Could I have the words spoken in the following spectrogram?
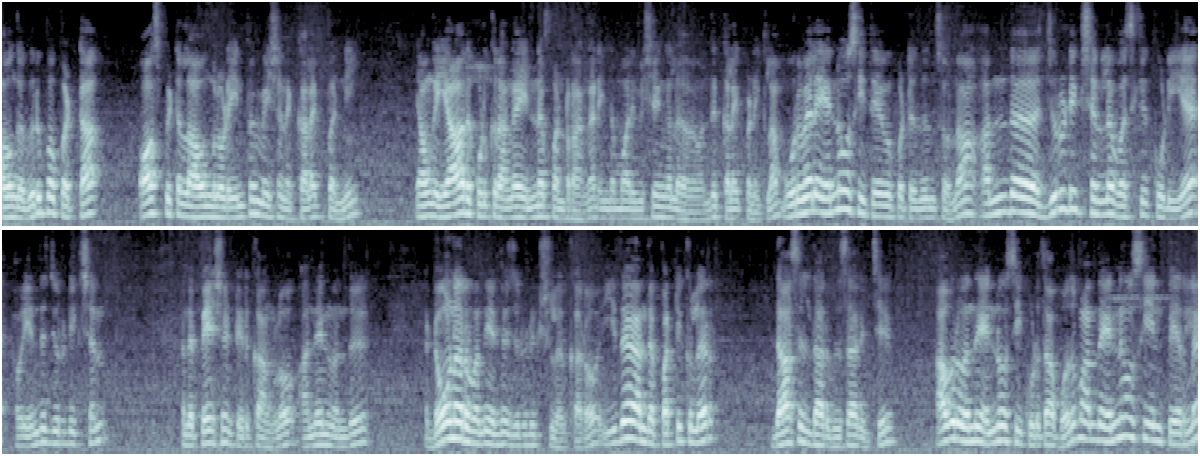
அவங்க விருப்பப்பட்டால் ஹாஸ்பிட்டலில் அவங்களோட இன்ஃபர்மேஷனை கலெக்ட் பண்ணி அவங்க யார் கொடுக்குறாங்க என்ன பண்ணுறாங்க இந்த மாதிரி விஷயங்களை வந்து கலெக்ட் பண்ணிக்கலாம். ஒருவேளை என்ஓசி தேவைப்பட்டதுன்னு சொன்னால் அந்த ஜுரிடிக்ஷனில் வசிக்கக்கூடிய அவர் எந்த ஜுரிடிக்ஷன் அந்த பேஷண்ட் இருக்காங்களோ and தென் வந்து டோனர் வந்து எந்த ஜுரிடிக்ஷனில் இருக்காரோ இதை அந்த பர்டிகுலர் தாசில்தார் விசாரித்து அவர் வந்து என்ஓசி கொடுத்தா போதும். அந்த என்ஓசியின் பேரில்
